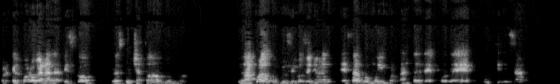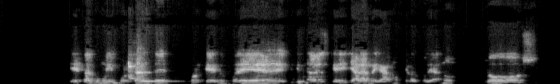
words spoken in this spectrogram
porque el foro gana el fisco, lo escucha todo el mundo. Los acuerdos conclusivos, señores, es algo muy importante de poder utilizar. Es algo muy importante porque nos puede, y una vez que ya la regamos, que la autoridad nos, nos,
